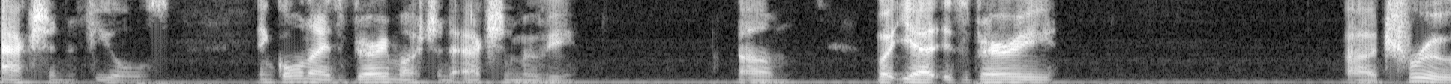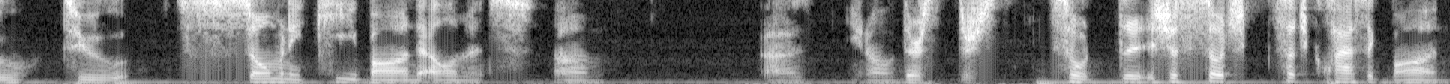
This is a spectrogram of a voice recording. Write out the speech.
action feels. And Goldeneye is very much an action movie, um, but yet it's very uh, true to so many key Bond elements. Um, uh, you know, there's there's so there, it's just such such classic Bond.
